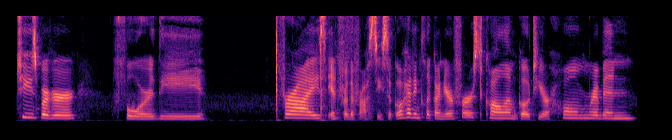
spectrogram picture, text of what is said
cheeseburger, for the fries, and for the frosty. So go ahead and click on your first column, go to your home ribbon,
